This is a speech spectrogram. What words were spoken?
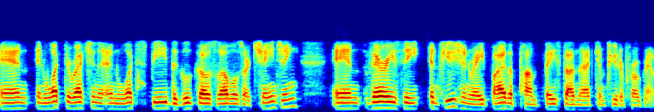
and in what direction and what speed the glucose levels are changing and varies the infusion rate by the pump based on that computer program.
